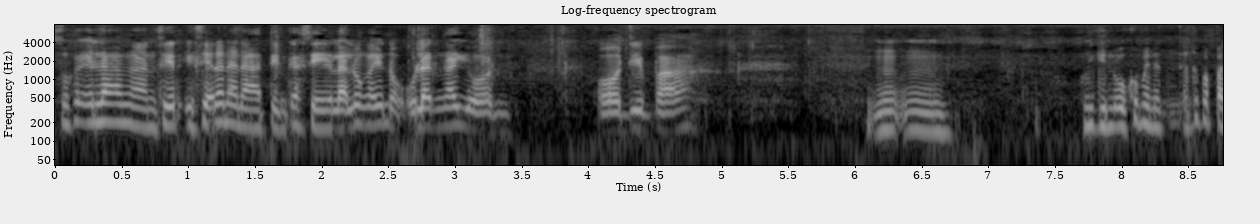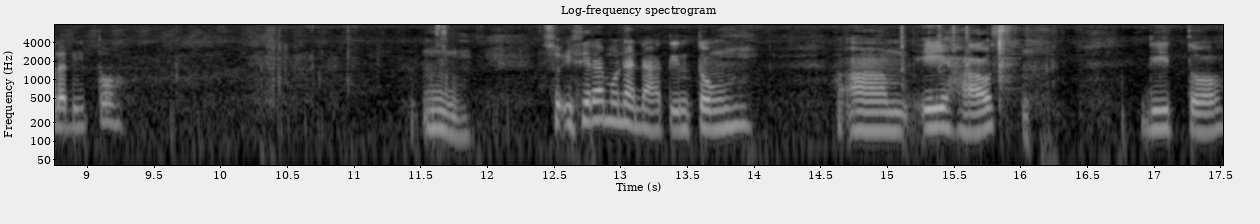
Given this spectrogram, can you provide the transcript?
So kailangan, sir, isira na natin kasi lalo ngayon, no, ulan ngayon. O di ba? Mm-mm. Uy, ginoo ko, may ano pa pala dito? Mm. So, isira muna natin tong um, A-house dito.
